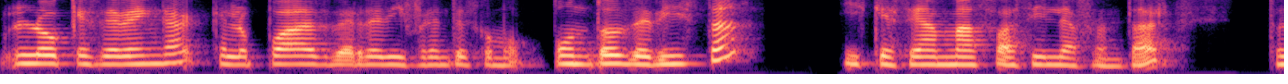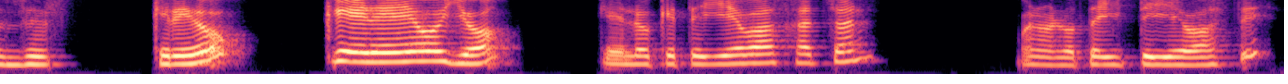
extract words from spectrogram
lo que se venga, que lo puedas ver de diferentes como puntos de vista y que sea más fácil de afrontar. Entonces, creo, creo yo que lo que te llevas, Hachan, bueno, lo te, te llevaste,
